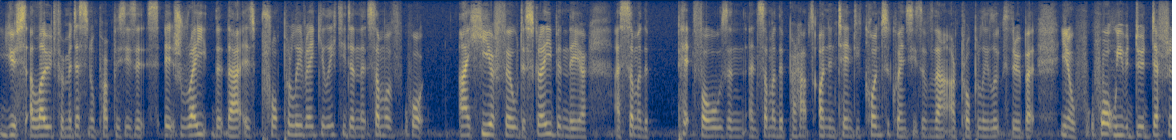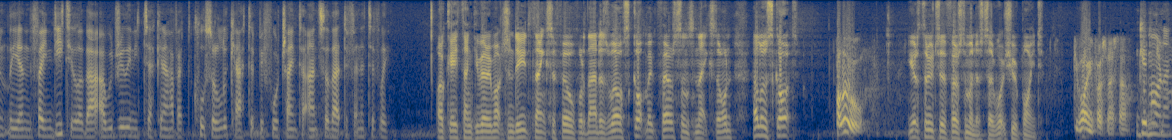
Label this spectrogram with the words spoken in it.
use allowed for medicinal purposes, it's it's right that that is properly regulated and that some of what I hear Phil describing there as some of the pitfalls and, and some of the perhaps unintended consequences of that are properly looked through. But you know what we would do differently in the fine detail of that, I would really need to kind of have a closer look at it before trying to answer that definitively. Okay, thank you very much indeed. Thanks to Phil for that as well. Scott McPherson's next on. Hello, Scott. Hello. You're through to the First Minister. What's your point? Good morning, First Minister. Good morning.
